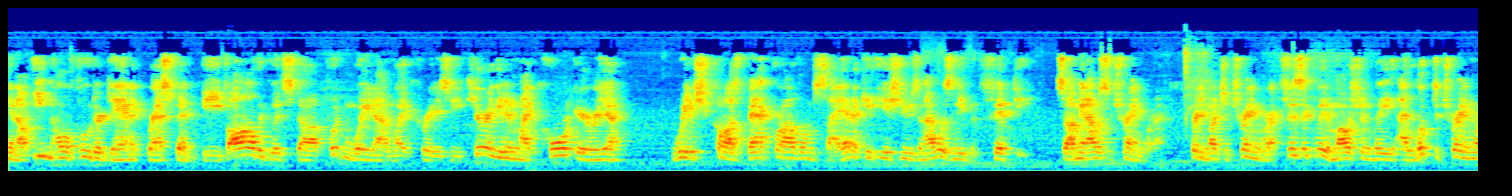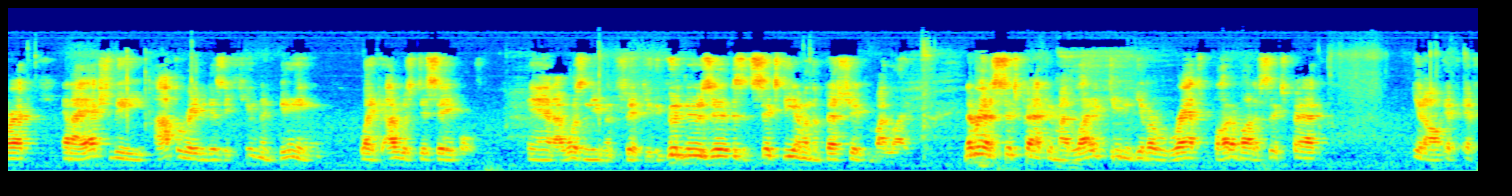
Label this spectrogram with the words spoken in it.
you know, eating whole food, organic, grass fed beef, all the good stuff, putting weight on like crazy, curing it in my core area, which caused back problems, sciatica issues, and I wasn't even 50. So, I mean, I was a train wreck, pretty much a train wreck, physically, emotionally. I looked a train wreck, and I actually operated as a human being like I was disabled, and I wasn't even 50. The good news is, at 60, I'm in the best shape of my life. Never had a six pack in my life, didn't give a rat's butt about a six pack you know, at, at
